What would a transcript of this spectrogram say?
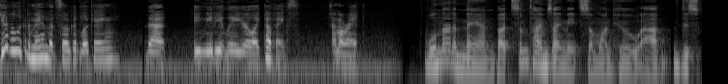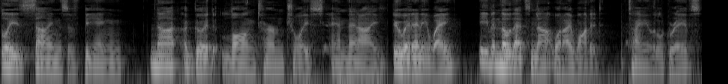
You ever look at a man that's so good looking that immediately you're like, no thanks, I'm alright? Well, not a man, but sometimes I meet someone who uh, displays signs of being not a good long term choice, and then I do it anyway, even though that's not what I wanted. Tiny little graves.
